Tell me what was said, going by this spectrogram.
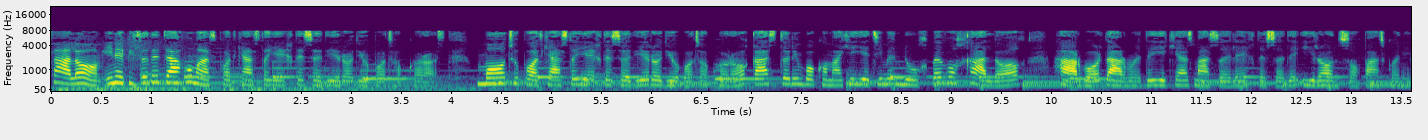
سلام. این اپیزود دهم از پادکست های اقتصادی رادیو باتاپکاراست ما تو پادکست های اقتصادی رادیو باتاپکارا قصد داریم با کمک یه تیم نخبه و خلاق هر بار در مورد یکی از مسائل اقتصاد ایران صحبت کنیم.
